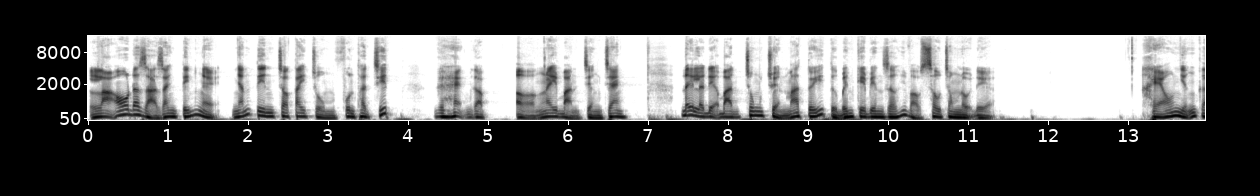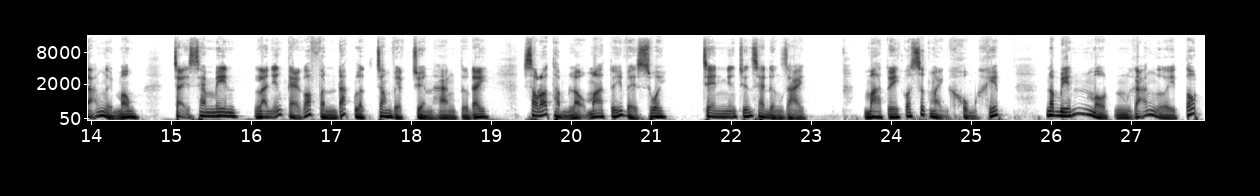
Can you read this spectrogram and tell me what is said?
Lão đã giả danh tín nghệ Nhắn tin cho tay trùm phun thân chít, Hẹn gặp ở ngay bản Trường Trang. Đây là địa bàn trung chuyển ma túy Từ bên kia biên giới vào sâu trong nội địa. Khéo những gã người mông Chạy xe min là những kẻ góp phần đắc lực Trong việc chuyển hàng từ đây, Sau đó thẩm lậu ma túy về xuôi Trên những chuyến xe đường dài. Ma túy có sức mạnh khủng khiếp. Nó biến một gã người tốt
